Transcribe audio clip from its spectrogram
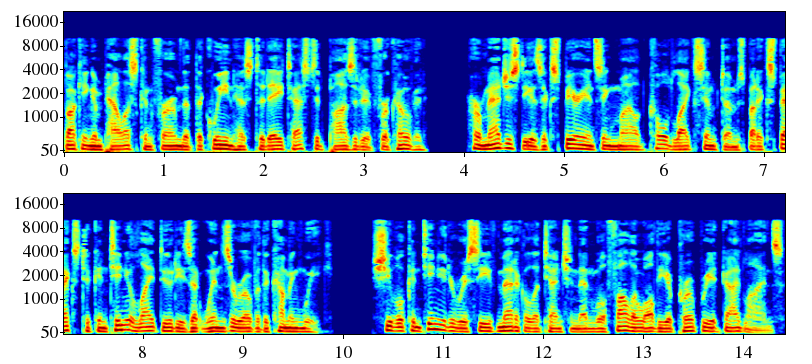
Buckingham Palace confirmed that the Queen has today tested positive for COVID. Her Majesty is experiencing mild cold-like symptoms but expects to continue light duties at Windsor over the coming week. She will continue to receive medical attention and will follow all the appropriate guidelines.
